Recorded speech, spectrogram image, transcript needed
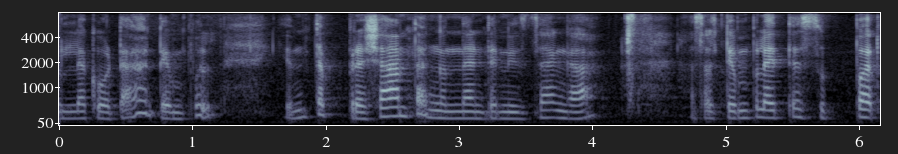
గుల్లకోట టెంపుల్. ఎంత ప్రశాంతంగా ఉందంటే నిజంగా. అసలు టెంపుల్ అయితే సూపర్.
